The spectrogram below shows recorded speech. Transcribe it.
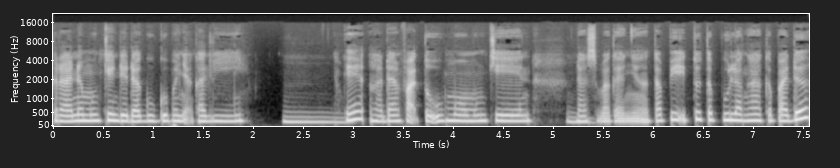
kerana mungkin dia dah gugur banyak kali. Hmm. Okay? Uh, dan faktor umur mungkin dan Hmm. sebagainya. Tapi itu terpulang lah kepada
